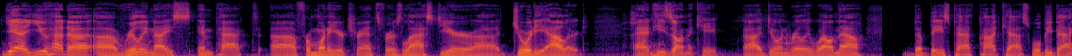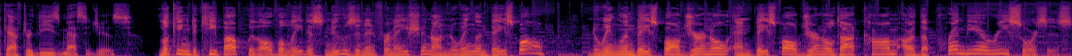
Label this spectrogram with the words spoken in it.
Yeah, you had a, a really nice impact uh, from one of your transfers last year, uh, Jordy Allard, and he's on the Cape uh, doing really well now. The Base Path podcast will be back after these messages. Looking to keep up with all the latest news and information on New England baseball? New England Baseball Journal and BaseballJournal.com are the premier resources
